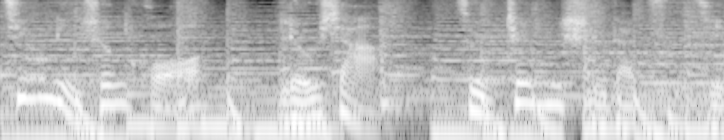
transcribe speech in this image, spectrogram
经历生活，留下最真实的自己。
